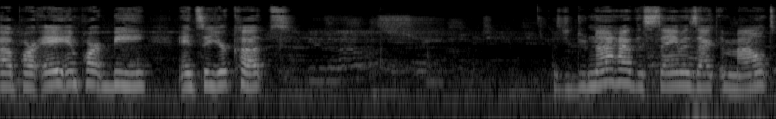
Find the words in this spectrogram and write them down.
uh, part A and part B into your cups. If you do not have the same exact amount,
